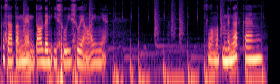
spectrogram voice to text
kesehatan mental dan isu-isu yang lainnya. Selamat mendengarkan.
